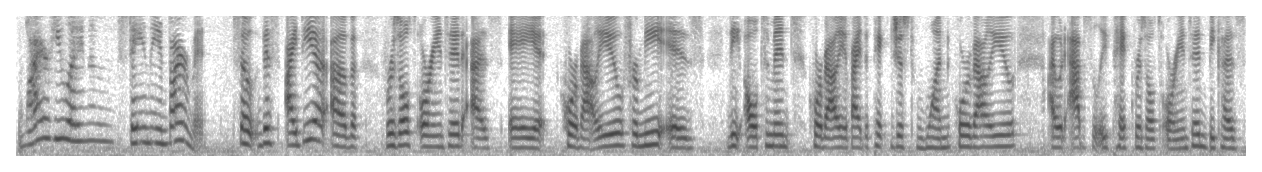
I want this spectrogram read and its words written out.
why are you letting them stay in the environment? So, this idea of results oriented as a core value for me is the ultimate core value. If I had to pick just one core value, I would absolutely pick results oriented because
